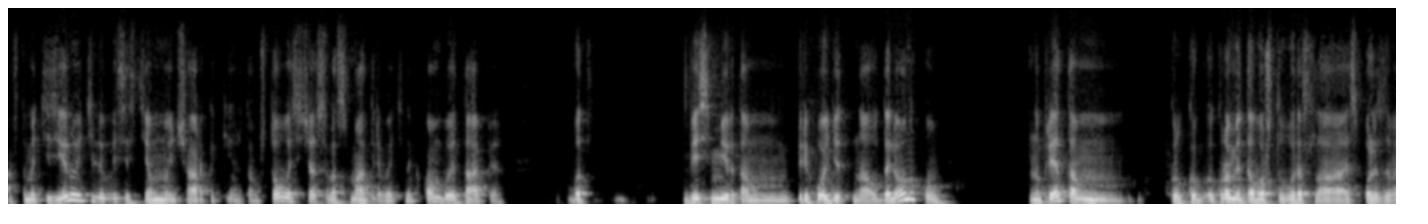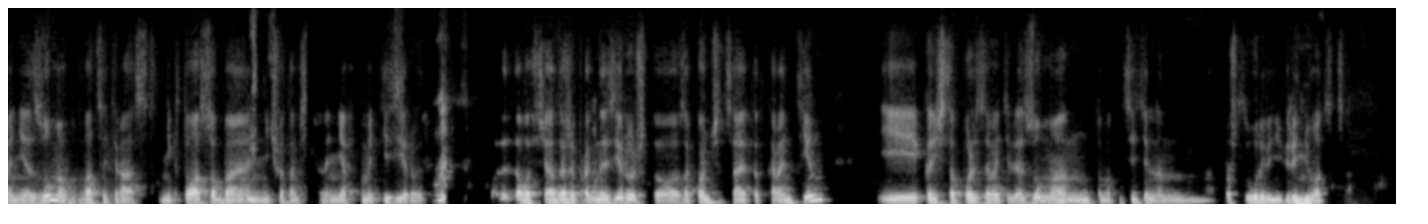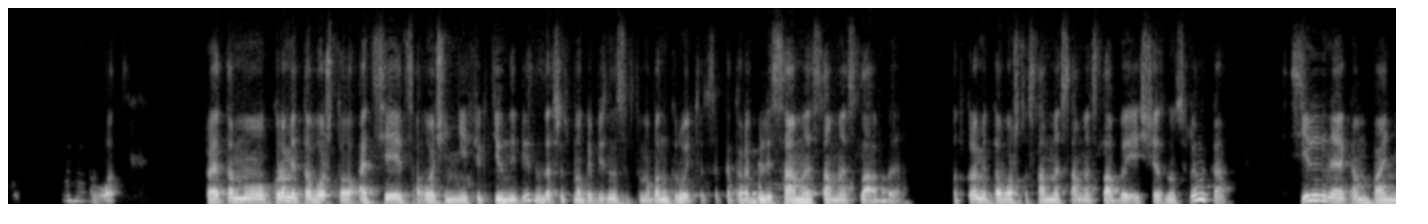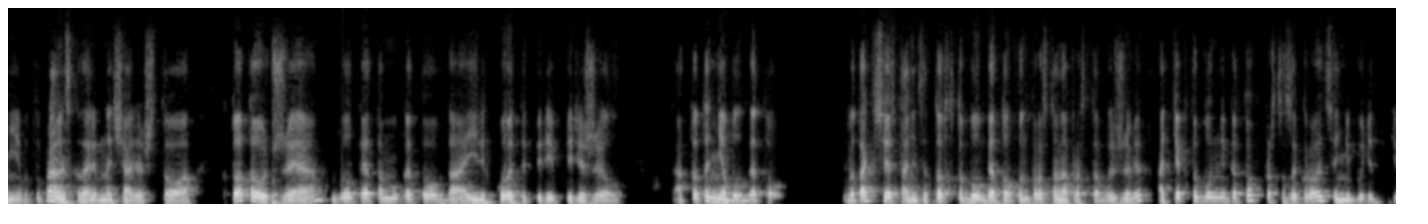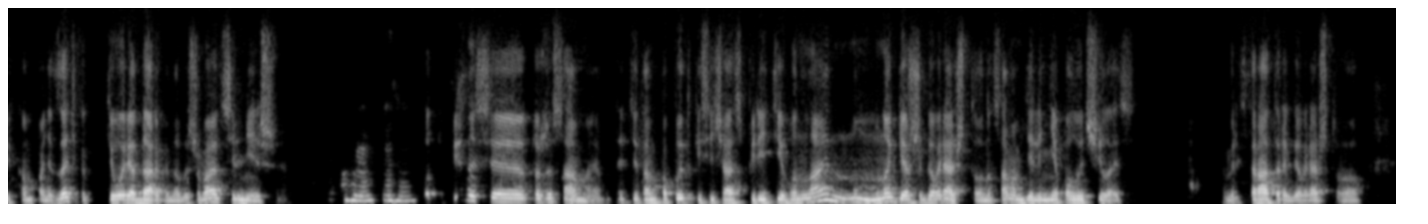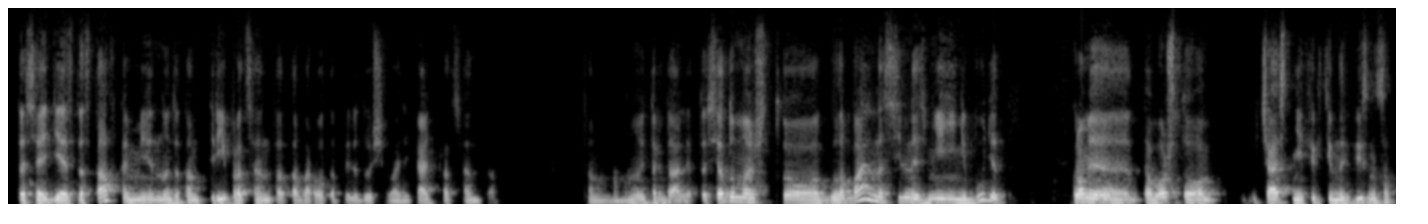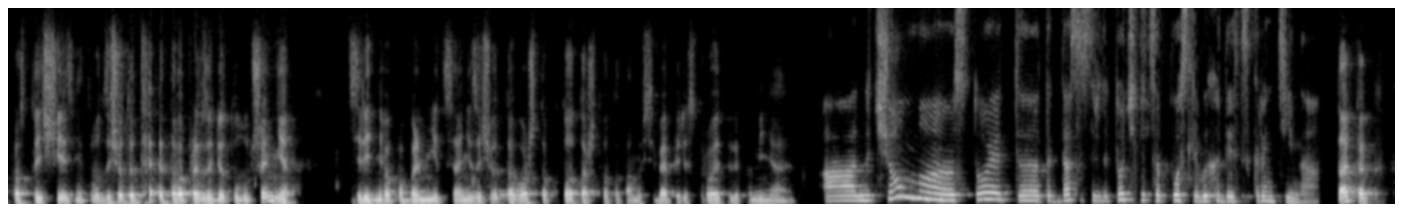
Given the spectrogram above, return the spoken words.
Автоматизируете ли вы систему HR? Какие, там, что вы сейчас рассматриваете? На каком вы этапе? Вот весь мир там переходит на удаленку, но при этом, кроме того, что выросло использование Zoom в 20 раз, никто особо ничего там сильно не автоматизирует. Более того, сейчас даже прогнозируют, что закончится этот карантин, и количество пользователей Zoom ну, там, относительно на прошлый уровень вернется. Uh-huh. Вот. Поэтому, кроме того, что отсеется очень неэффективный бизнес, да, сейчас много бизнесов там обанкротится, которые были самые-самые слабые. Вот кроме того, что самые-самые слабые исчезнут с рынка, сильные компании, вот вы правильно сказали вначале, что кто-то уже был к этому готов, да, и легко это пере, пережил, а кто-то не был готов. Вот так все останется. Тот, кто был готов, он просто-напросто выживет, а те, кто был не готов, просто закроются и не будет таких компаний. Знаете, как теория Дарвина, выживают сильнейшие. Uh-huh, uh-huh. Вот в бизнесе то же самое. Вот эти там попытки сейчас перейти в онлайн, ну, многие же говорят, что на самом деле не получилось. Там, рестораторы говорят, что то есть идея с доставками, ну, это там 3% от оборота предыдущего или 5%. Там, uh-huh. Ну и так далее. То есть я думаю, что глобально сильно изменений не будет, кроме того, что часть неэффективных бизнесов просто исчезнет. Вот за счет этого произойдет улучшение среднего по больнице, а не за счет того, что кто-то что-то там у себя перестроит или поменяет. А на чем э, стоит э, тогда сосредоточиться после выхода из карантина? Так как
